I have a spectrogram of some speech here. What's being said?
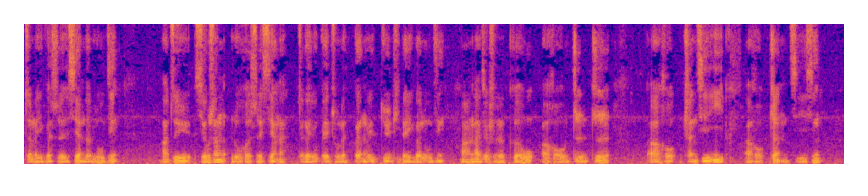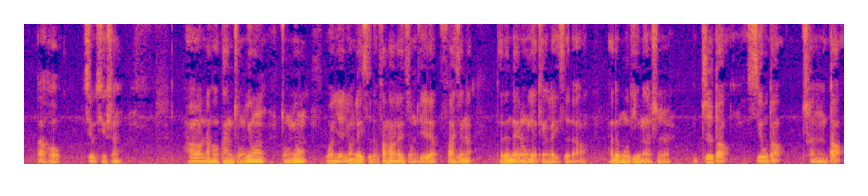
这么一个实现的路径啊。至于修身如何实现呢？这个又给出了更为具体的一个路径啊，那就是格物而后致知，而后诚其意，而后正其心，而后修其身。好，然后看中庸，中庸我也用类似的方法来总结，发现呢，它的内容也挺类似的啊。它的目的呢是知道、修道、成道，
